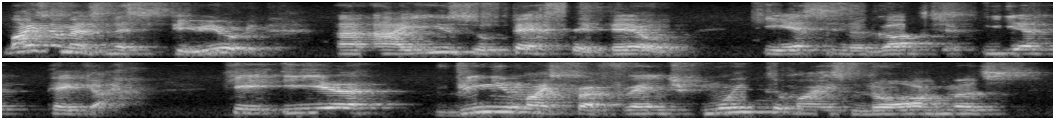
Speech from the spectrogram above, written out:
Mais ou menos nesse período, a ISO percebeu que esse negócio ia pegar, que ia vir mais para frente muito mais normas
